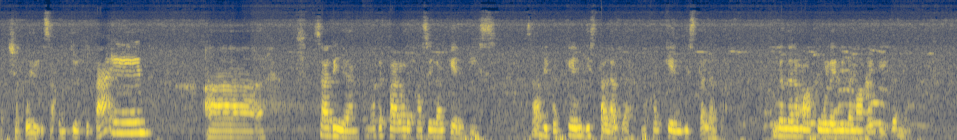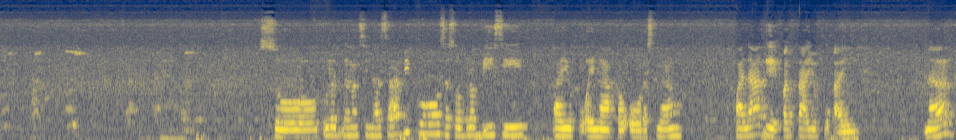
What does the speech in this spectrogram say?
At siya po yung isa kong kikitain. Ah, sabi niya, bakit para mukha silang candies? Sabi ko, candies talaga. Mukhang candies talaga. Ang ganda ng mga kulay nila mga kaibigan. eh. So, tulad na ng sinasabi ko, sa sobrang busy, tayo po ay nakaw oras lang. Palagi, pag tayo po ay nag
